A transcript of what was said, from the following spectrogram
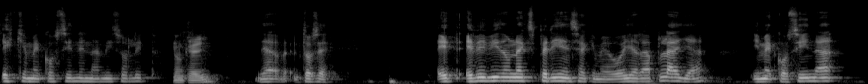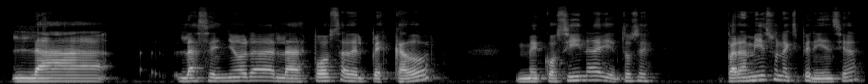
es que me cocinen a mí solito. Ok. Ya, entonces, he, vivido una experiencia que me voy a la playa y me cocina la, la señora, la esposa del pescador, me cocina y entonces para mí es una experiencia,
